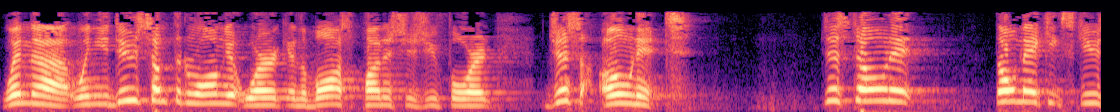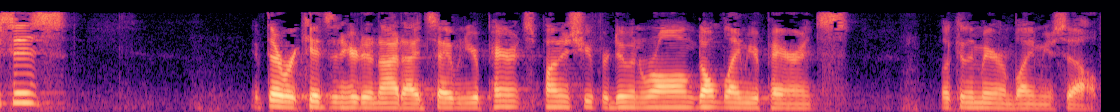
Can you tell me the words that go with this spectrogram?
When, uh, when you do something wrong at work and the boss punishes you for it, just own it. Just own it. Don't make excuses. If there were kids in here tonight, I'd say when your parents punish you for doing wrong, don't blame your parents. Look in the mirror and blame yourself.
